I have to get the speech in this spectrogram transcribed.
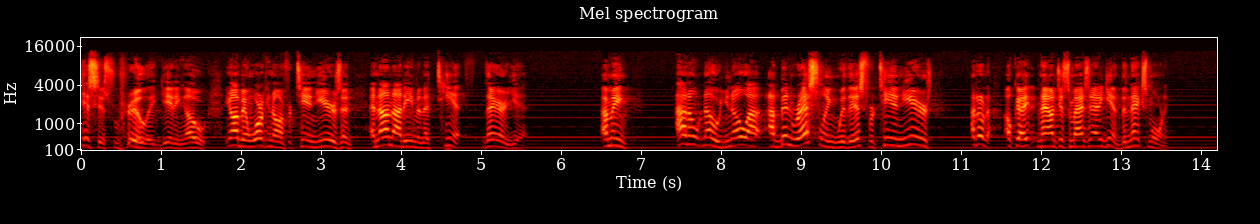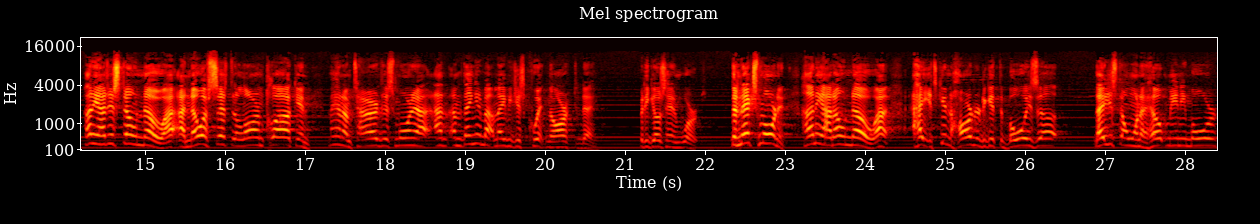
This is really getting old. You know, I've been working on it for 10 years and, and I'm not even a tenth there yet. I mean, I don't know. You know, I, I've been wrestling with this for 10 years. I don't know. Okay, now just imagine that again. The next morning. Honey, I just don't know. I, I know I've set the alarm clock and man, I'm tired this morning. I, I'm thinking about maybe just quitting the ark today. But he goes ahead and works. The next morning, honey, I don't know. I, hey, it's getting harder to get the boys up. They just don't want to help me anymore.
